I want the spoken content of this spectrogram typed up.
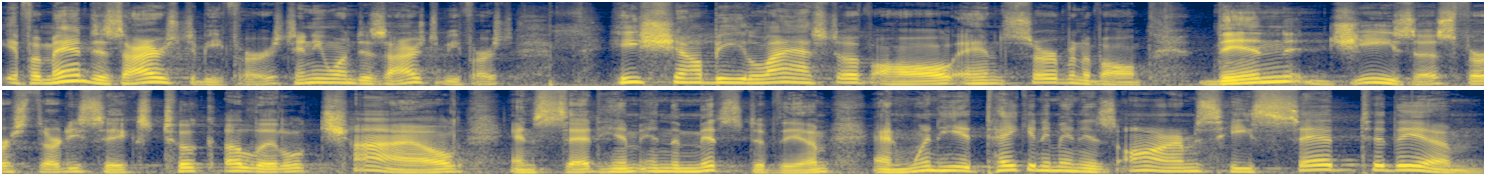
if a man desires to be first, anyone desires to be first, he shall be last of all and servant of all. Then Jesus, verse 36, took a little child and set him in the midst of them. And when he had taken him in his arms, he said to them,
